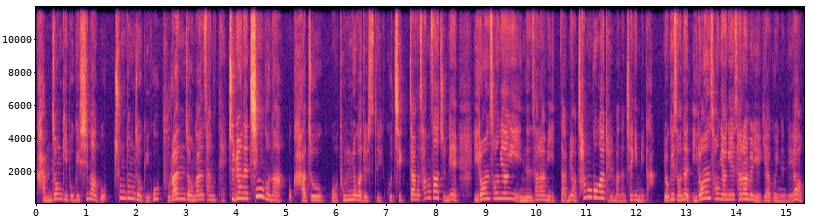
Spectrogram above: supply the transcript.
감정 기복이 심하고 충동적이고 불안정한 상태. 주변의 친구나 뭐 가족, 뭐 동료가 될 수도 있고 직장 상사 중에 이런 성향이 있는 사람이 있다면 참고가 될 만한 책입니다. 여기서는 이런 성향의 사람을 얘기하고 있는데요.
